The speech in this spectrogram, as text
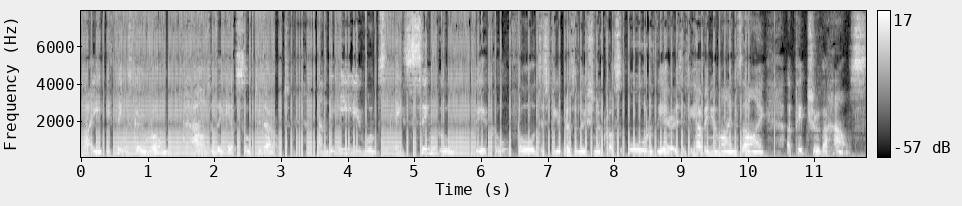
i.e., if things go wrong, how do they get sorted out? And the EU wants a single vehicle for dispute resolution across all of the areas. If you have in your mind's eye a picture of a house,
